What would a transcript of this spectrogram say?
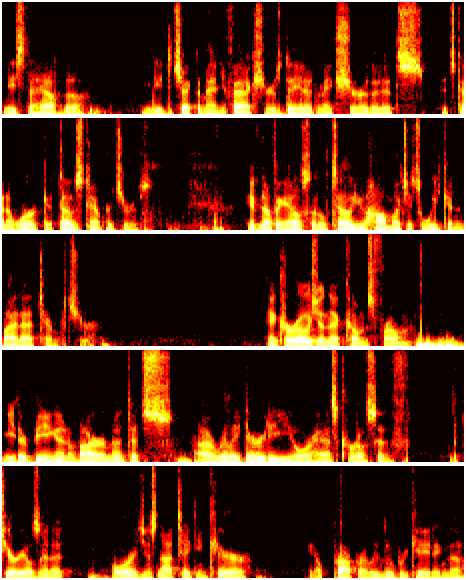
needs to have the you need to check the manufacturer's data to make sure that it's it's going to work at those temperatures. If nothing else, it'll tell you how much it's weakened by that temperature. And corrosion that comes from either being in an environment that's uh, really dirty or has corrosive materials in it, or just not taking care, you know, properly lubricating the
